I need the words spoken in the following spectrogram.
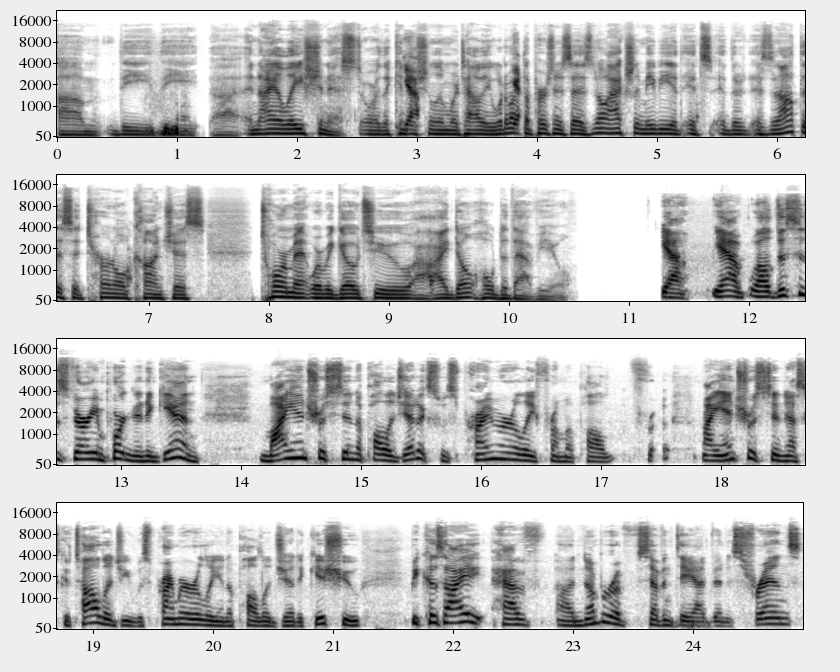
um the the uh, annihilationist or the conditional yeah. immortality what about yeah. the person who says no actually maybe it, it's it's not this eternal conscious torment where we go to i don't hold to that view yeah yeah well this is very important and again my interest in apologetics was primarily from apol- my interest in eschatology was primarily an apologetic issue because I have a number of Seventh day Adventist friends.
